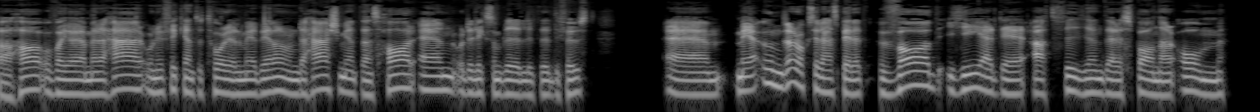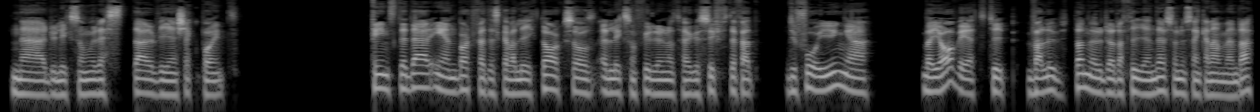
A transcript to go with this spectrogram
Aha, och vad gör jag med det här? Och nu fick jag en tutorial-meddelande om det här som jag inte ens har än och det liksom blir lite diffust. Um, men jag undrar också i det här spelet, vad ger det att fiender spanar om när du liksom restar vid en checkpoint? Finns det där enbart för att det ska vara likt Dark Souls eller liksom fyller det något högre syfte? För att du får ju inga, vad jag vet, typ valuta när du dödar fiender som du sen kan använda.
